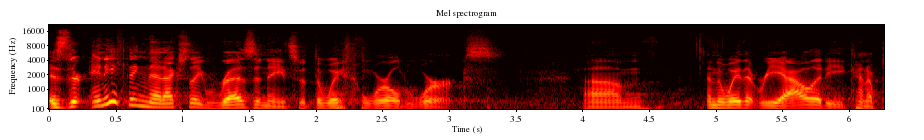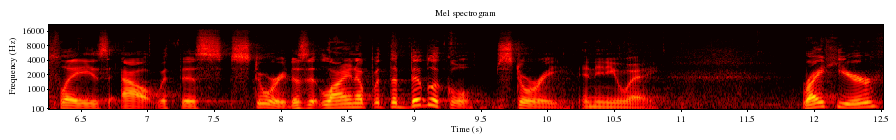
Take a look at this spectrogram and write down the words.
Is there anything that actually resonates with the way the world works? Um, and the way that reality kind of plays out with this story? Does it line up with the biblical story in any way? Right here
